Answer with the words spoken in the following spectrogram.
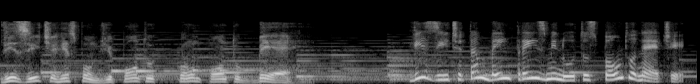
Visite respondi.com.br. Visite também 3minutos.net.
